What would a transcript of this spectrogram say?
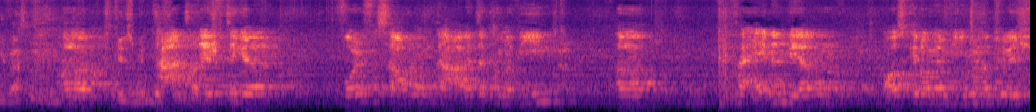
äh, tatkräftige Vollversammlung der Arbeiterkammer Wien äh, vereinen werden. Ausgenommen wie immer natürlich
